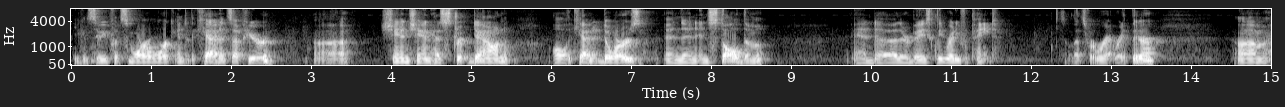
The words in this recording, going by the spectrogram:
you can see we put some more work into the cabinets up here. Uh, Shan Chan has stripped down all the cabinet doors and then installed them and uh, they're basically ready for paint. So that's where we're at right there. Um,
